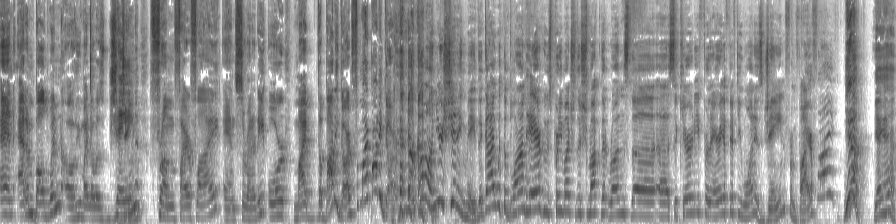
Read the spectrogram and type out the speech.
and Adam Baldwin, oh, who you might know as Jayne, Jayne. from Firefly and Serenity, or my the bodyguard from My Bodyguard. No, come on, you're shitting me. The guy with the blonde hair, who's pretty much the schmuck that runs the uh, security for the Area 51, is Jayne from Firefly? Yeah, yeah, yeah.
